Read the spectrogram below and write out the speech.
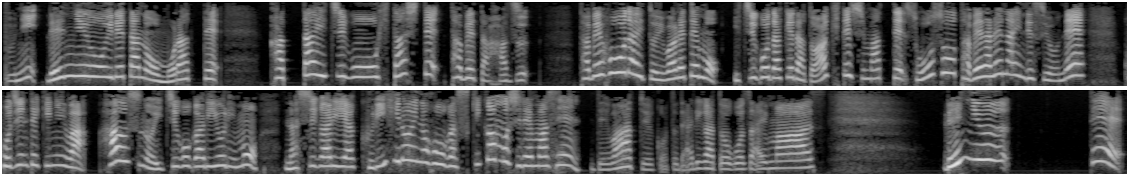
プに練乳を入れたのをもらって、買ったイチゴを浸して食べたはず。食べ放題と言われても、イチゴだけだと飽きてしまって、そうそう食べられないんですよね。個人的には、ハウスのイチゴ狩りよりも、梨狩りや栗拾いの方が好きかもしれません。では、ということでありがとうございます。練乳って、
